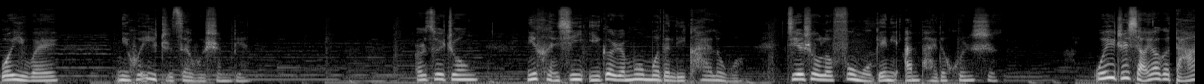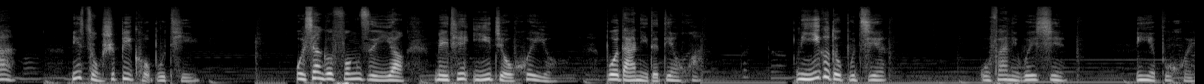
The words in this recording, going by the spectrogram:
我以为你会一直在我身边，而最终，你狠心一个人默默的离开了我，接受了父母给你安排的婚事。我一直想要个答案，你总是闭口不提。我像个疯子一样，每天以酒会友，拨打你的电话，你一个都不接。我发你微信，你也不回。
